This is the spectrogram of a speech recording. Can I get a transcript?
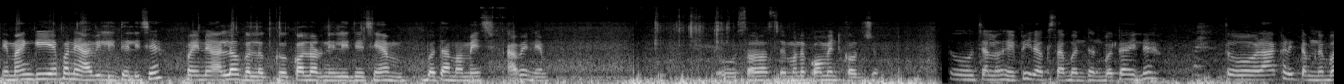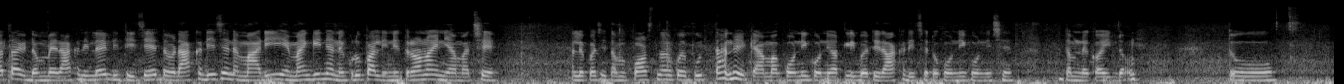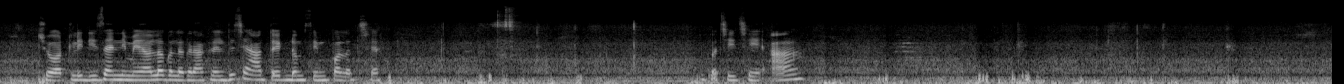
એ માંગી એ પણ આવી લીધેલી છે, પણ એને અલગ અલગ કલરની લીધે છે એમ, બધામાં મેચ આવે ને એમ. તો સરસ છે, મને કોમેન્ટ કરજો. તો ચાલો હેપી રક્ષાબંધન બધાને તો રાખડી તમને બતાવી દઉં, મેં રાખડી લઈ લીધી છે. તો રાખડી છે ને મારી, એ માંગીને અને કૃપાલીની ત્રણેયની આમાં છે. એટલે પછી તમે પર્સનલ કોઈ પૂછતા નહીં કે આમાં કોની કોની આટલી બધી રાખડી છે, તો કોની કોની છે, તમને કહી દઉં. તો જો આટલી ડિઝાઇનની મેં અલગ અલગ રાખી લીધી છે. આ તો એકદમ સિમ્પલ જ છે. પછી છે આ.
